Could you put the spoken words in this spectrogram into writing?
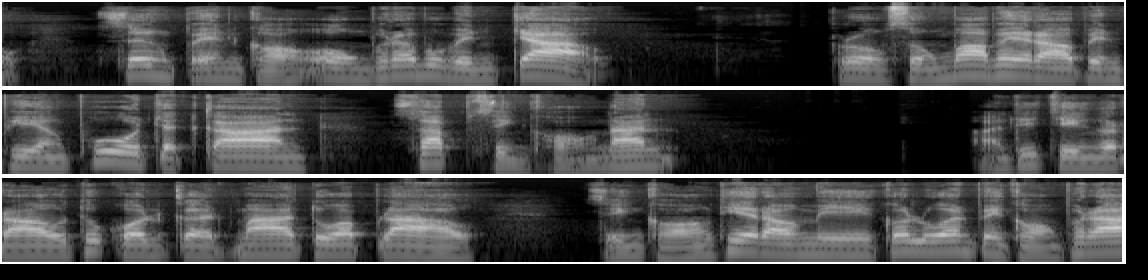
ก ซึ่งเป็นขององค์พระผู้เป็นเจ้าพระองทรงมอบให้เราเป็นเพียงผู้จัดการทรัพย์สิ่งของนั้น อันที่จริงเราทุกคนเกิดมาตัวเปล่า สิ่งของที่เรามีก็ล้วนเป็นของพระ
